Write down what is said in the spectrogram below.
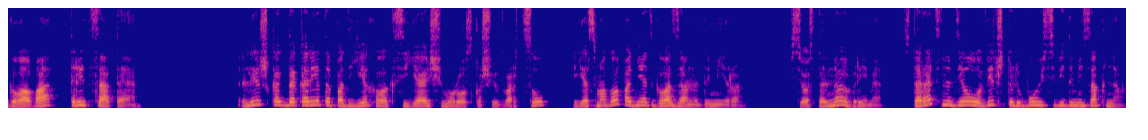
Глава тридцатая Лишь когда карета подъехала к сияющему роскошью дворцу, я смогла поднять глаза на Демира. Все остальное время старательно делала вид, что любуюсь видами из окна.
